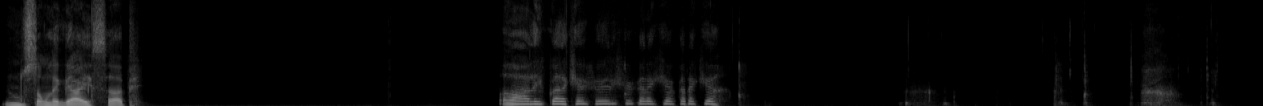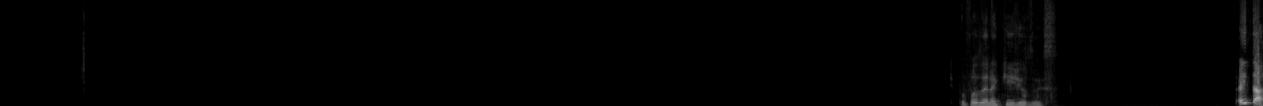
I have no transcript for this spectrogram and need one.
Não são legais, sabe? Olha lá, ali, o cara aqui, o cara aqui, o cara aqui, ó. O que tô fazendo aqui, Jesus? Eita!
